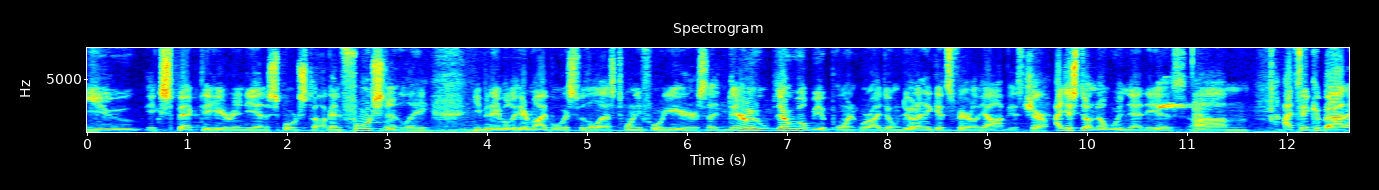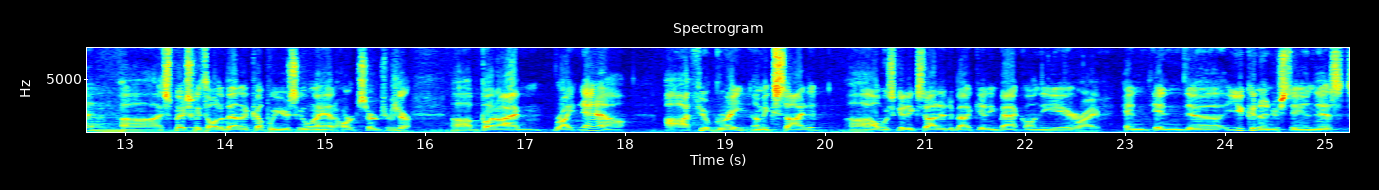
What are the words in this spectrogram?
you expect to hear Indiana sports talk. And fortunately, you've been able to hear my voice for the last 24 years. There there will be a point where I don't do it. I think it's fairly obvious. Sure. I just don't know when that is. Um, I think about it, uh, especially thought about it a couple years ago when I had heart surgery. Sure. Uh, but I'm right now. I feel great. I'm excited. Uh, I always get excited about getting back on the air. Right. And and uh, you can understand this.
